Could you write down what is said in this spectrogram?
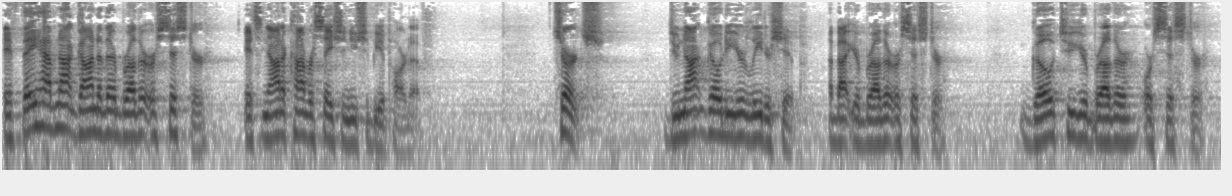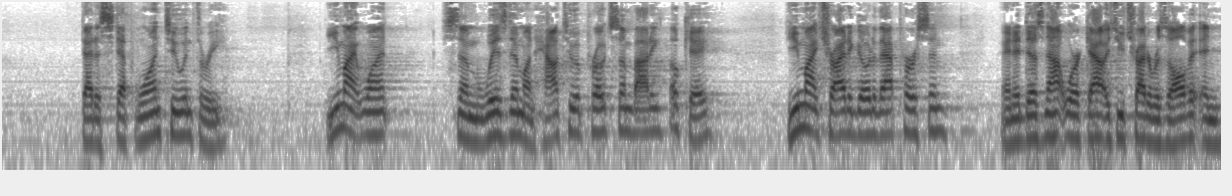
If they have not gone to their brother or sister, it's not a conversation you should be a part of. Church, do not go to your leadership about your brother or sister. Go to your brother or sister. That is step one, two, and three. You might want some wisdom on how to approach somebody. Okay. You might try to go to that person and it does not work out as you try to resolve it and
